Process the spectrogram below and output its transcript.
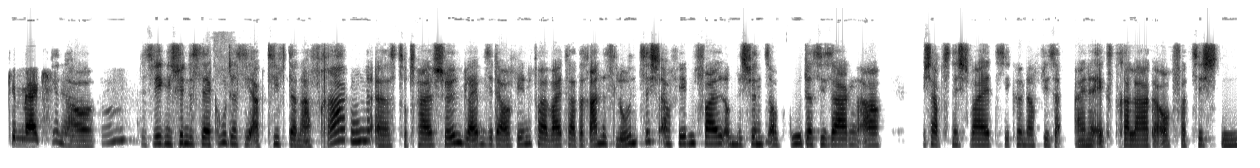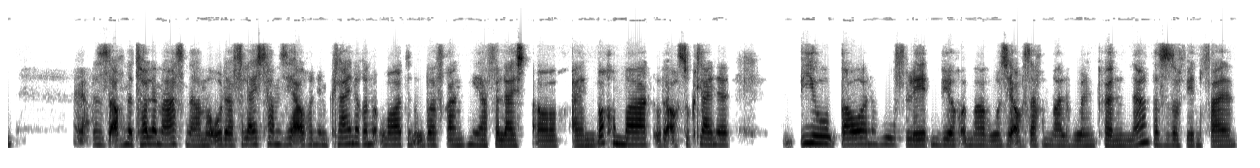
gemerkt. Genau. Ja. Hm? Deswegen, ich finde es sehr gut, dass Sie aktiv danach fragen. Es ist total schön. Bleiben Sie da auf jeden Fall weiter dran. Es lohnt sich auf jeden Fall. Und ich finde es auch gut, dass Sie sagen, ah, ich habe es nicht weit. Sie können auf diese eine Extralage auch verzichten. Ja. Das ist auch eine tolle Maßnahme. Oder vielleicht haben Sie ja auch in dem kleineren Ort in Oberfranken ja vielleicht auch einen Wochenmarkt oder auch so kleine Bio-Bauernhofläden, wie auch immer, wo Sie auch Sachen mal holen können. Ne? Das ist auf jeden Fall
